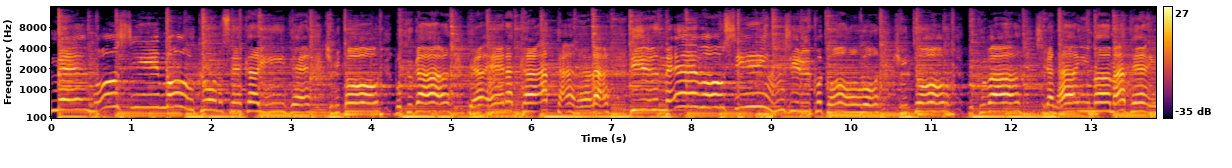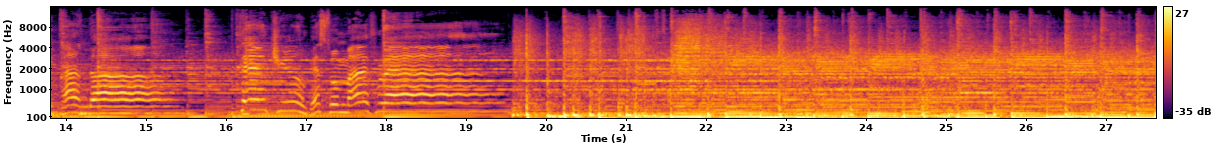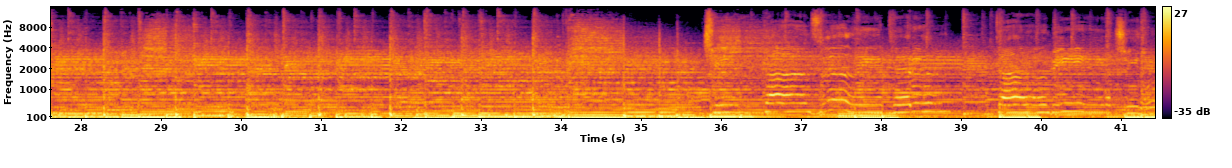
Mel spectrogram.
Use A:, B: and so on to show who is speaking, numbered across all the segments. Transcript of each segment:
A: ねえもしもこの世界で君と僕が出会えなかったなら夢を信じることをきっと僕は知らないままでいたんだ。Thank you best of my friend watching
